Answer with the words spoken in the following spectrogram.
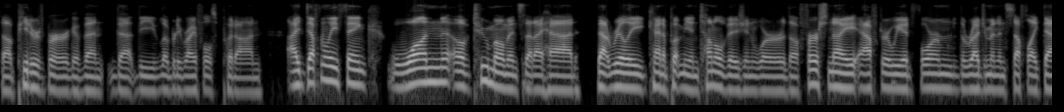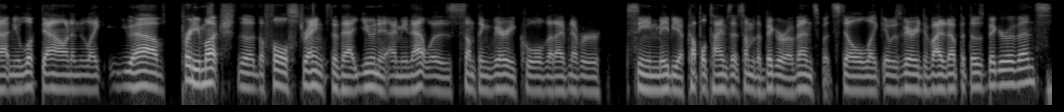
the Petersburg event that the Liberty Rifles put on. I definitely think one of two moments that I had that really kind of put me in tunnel vision were the first night after we had formed the regiment and stuff like that and you look down and like you have pretty much the the full strength of that unit. I mean that was something very cool that I've never seen maybe a couple times at some of the bigger events but still like it was very divided up at those bigger events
